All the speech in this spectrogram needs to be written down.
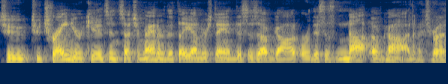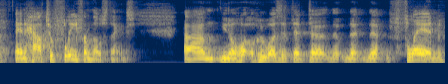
to to train your kids in such a manner that they understand this is of God or this is not of God. That's right. And how to flee from those things. Um, you know, wh- who was it that uh, that, that that fled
